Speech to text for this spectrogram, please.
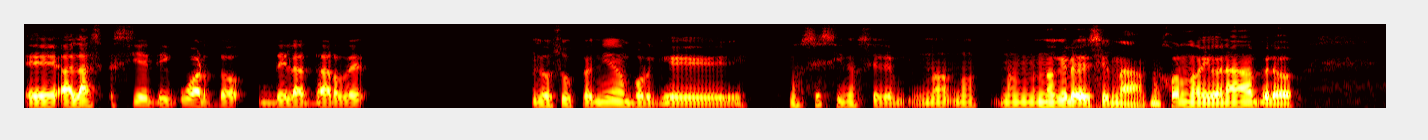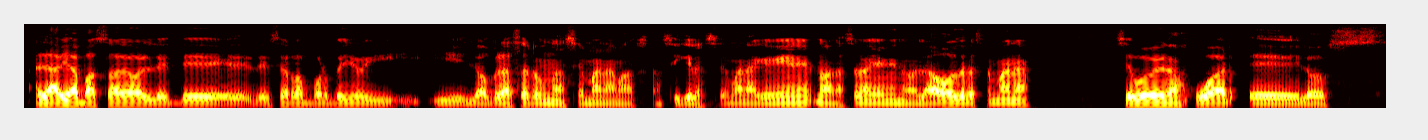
eh, a las 7 y cuarto de la tarde. Lo suspendieron porque no sé si no se no, no, no, quiero decir nada, mejor no digo nada, pero le había pasado el DT de, Cerro Porteño y, lo aplazaron una semana más. Así que la semana que viene, no, la semana que viene, no, la otra semana, se vuelven a jugar eh, los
